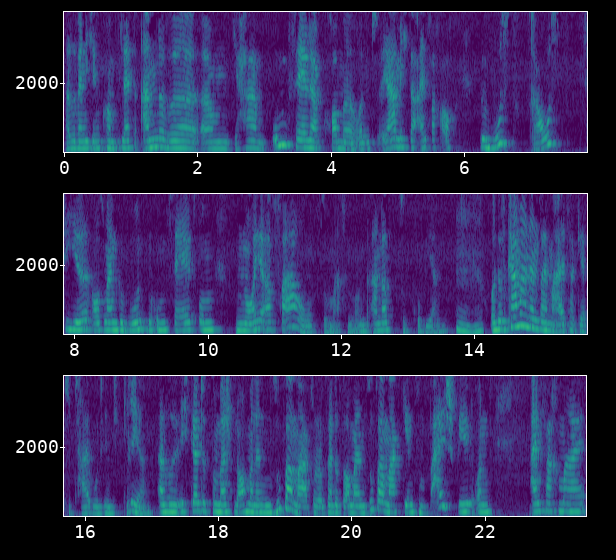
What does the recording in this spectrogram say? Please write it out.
Also wenn ich in komplett andere ähm, ja, Umfelder komme und ja, mich da einfach auch bewusst rausziehe aus meinem gewohnten Umfeld, um neue Erfahrungen zu machen und anders zu probieren. Mhm. Und das kann man in seinem Alltag ja total gut integrieren. Also ich könnte zum Beispiel auch mal in einen Supermarkt oder könntest auch mal in einen Supermarkt gehen zum Beispiel und einfach mal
